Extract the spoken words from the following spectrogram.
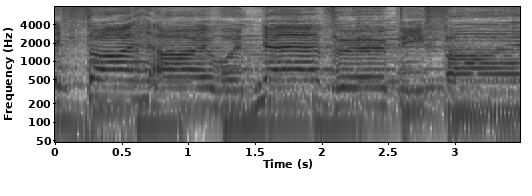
I thought I would never be fine.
